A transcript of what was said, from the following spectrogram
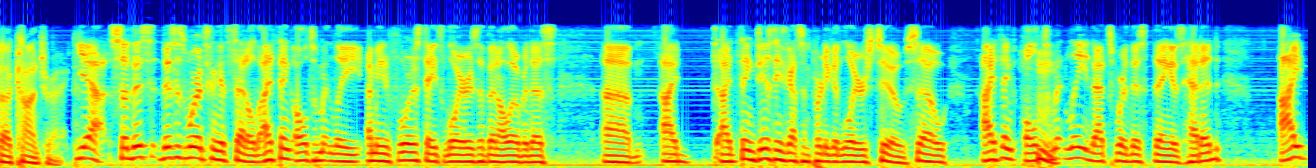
uh, contract. Yeah, so this this is where it's going to get settled. I think ultimately, I mean, Florida State's lawyers have been all over this. Um, I I think Disney's got some pretty good lawyers too. So I think ultimately that's where this thing is headed. I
